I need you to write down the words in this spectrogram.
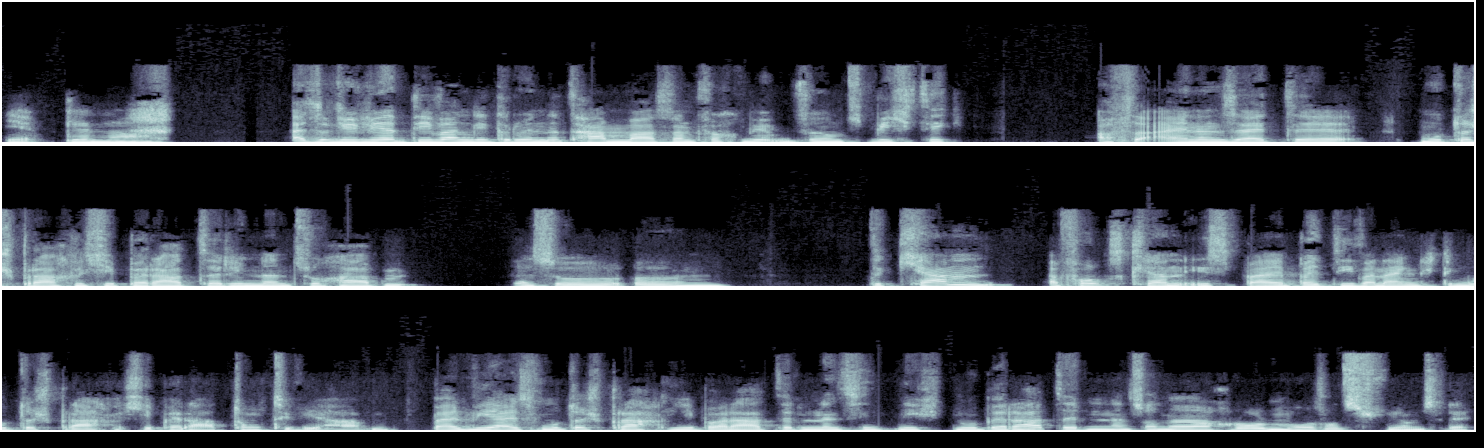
Ja. Genau. Also wie wir Divan gegründet haben, war es einfach für uns wichtig, auf der einen Seite muttersprachliche Beraterinnen zu haben. Also ähm, der Kern Erfolgskern ist bei, bei Divan eigentlich die muttersprachliche Beratung, die wir haben. Weil wir als muttersprachliche Beraterinnen sind nicht nur Beraterinnen, sondern auch Role Models für unsere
